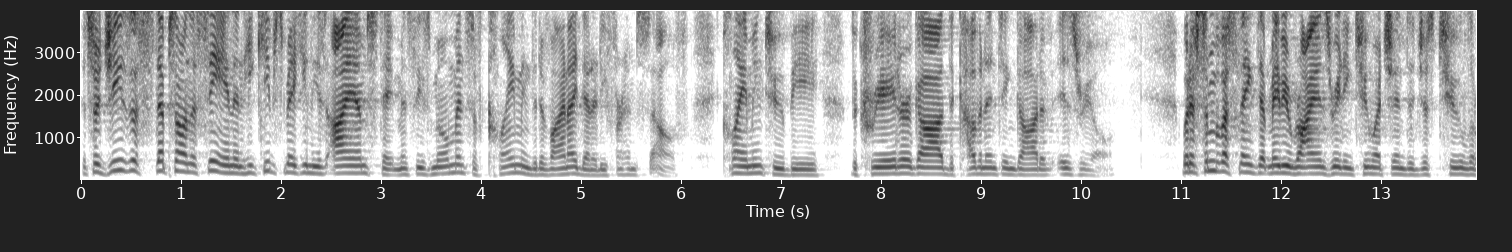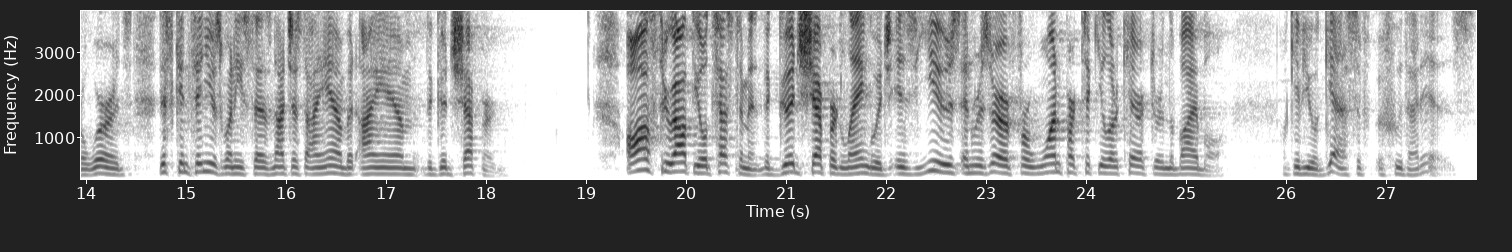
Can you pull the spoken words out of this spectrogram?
And so Jesus steps on the scene and he keeps making these I am statements, these moments of claiming the divine identity for himself, claiming to be the creator God, the covenanting God of Israel. But if some of us think that maybe Ryan's reading too much into just two little words, this continues when he says, not just I am, but I am the good shepherd. All throughout the Old Testament, the good shepherd language is used and reserved for one particular character in the Bible. I'll give you a guess of, of who that is.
